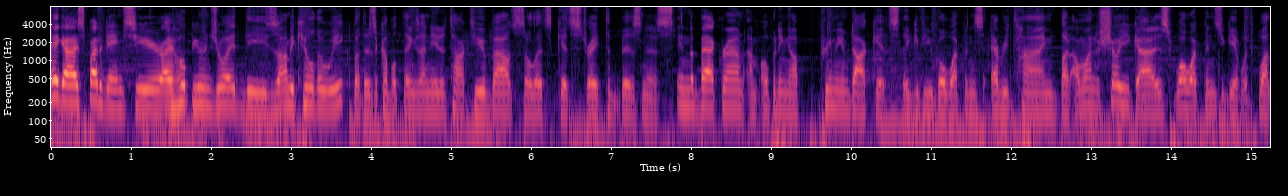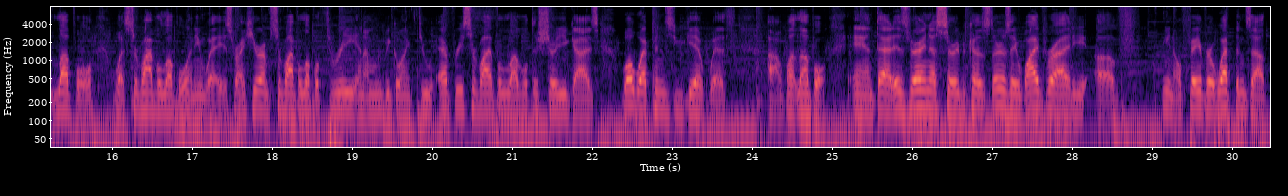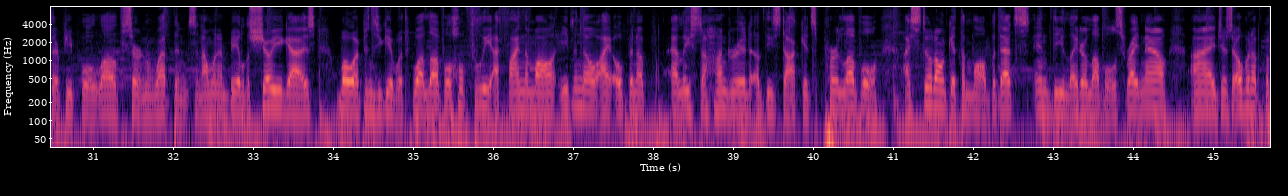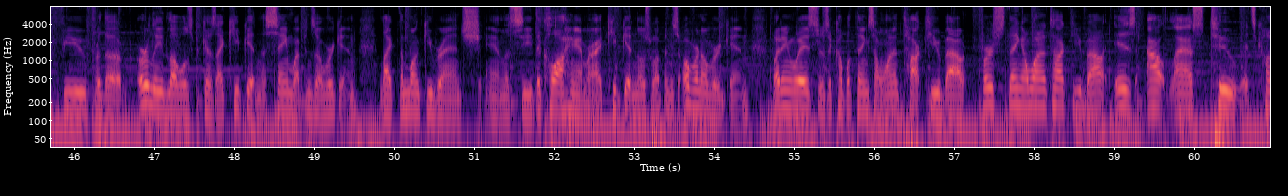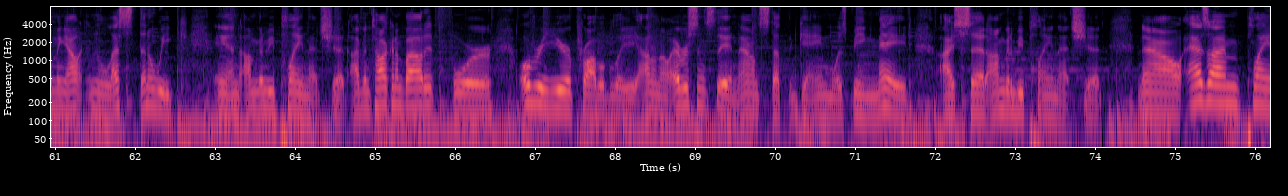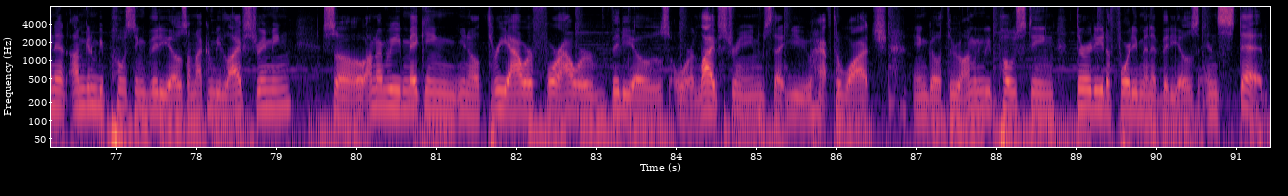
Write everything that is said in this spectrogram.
Hey guys, Spider Games here. I hope you enjoyed the zombie kill of the week, but there's a couple things I need to talk to you about, so let's get straight to business. In the background, I'm opening up premium dockets. They give you gold weapons every time, but I want to show you guys what weapons you get with what level, what survival level anyways. Right here I'm survival level 3 and I'm going to be going through every survival level to show you guys what weapons you get with uh, what level. And that is very necessary because there's a wide variety of you know favorite weapons out there. People love certain weapons and i want to be able to show you guys what weapons you get with what level. Hopefully i find them all. Even though i open up at least a hundred of these dockets per level i still don't get them all but that's in the later levels. Right now i just open up a few for the early levels because i keep getting the same weapons over again like the monkey wrench and let's see the claw hammer. I keep getting those weapons over and over again. But anyways there's a couple things i want to talk to you about. First thing i want to talk to you about is Outlast 2. It's coming out in less than a week, and I'm going to be playing that shit. I've been talking about it for over a year probably. I don't know, ever since they announced that the game was being made, I said I'm going to be playing that shit. Now, as I'm playing it, I'm going to be posting videos. I'm not going to be live streaming. So I'm going to be making, you know, three hour, four hour videos or live streams that you have to watch and go through. I'm going to be posting 30 to 40 minute videos instead.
